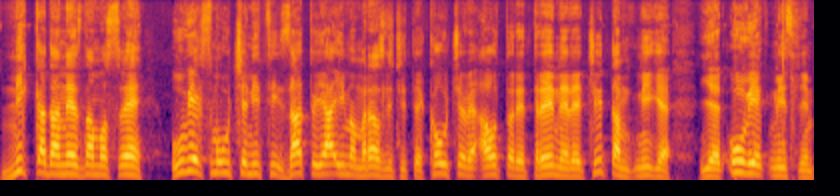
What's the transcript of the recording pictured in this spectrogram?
Nikada ne znamo sve, uvijek smo učenici, zato ja imam različite koučeve, autore, trenere, čitam knjige, jer uvijek mislim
